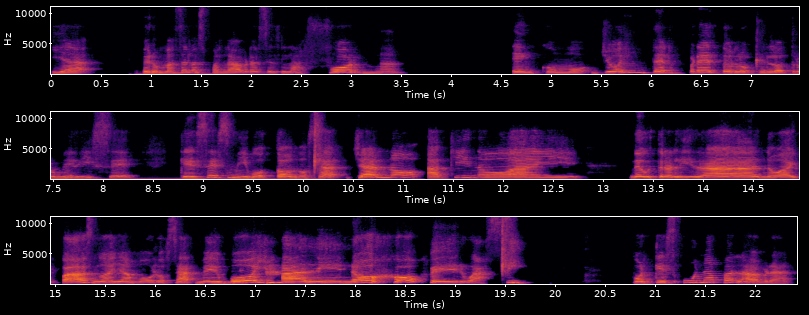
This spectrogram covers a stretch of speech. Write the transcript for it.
y pero más de las palabras es la forma en cómo yo interpreto lo que el otro me dice, que ese es mi botón, o sea, ya no, aquí no hay neutralidad, no hay paz, no hay amor. O sea, me voy al enojo, pero así. Porque es una palabra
